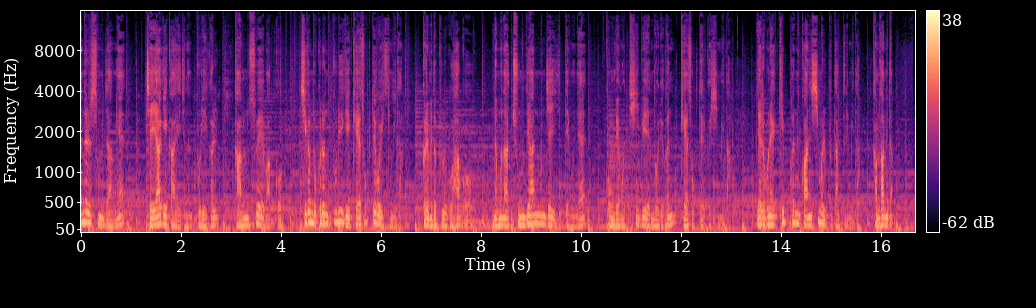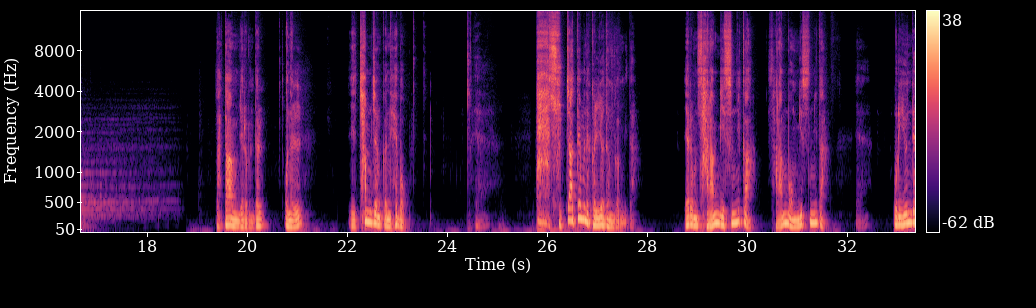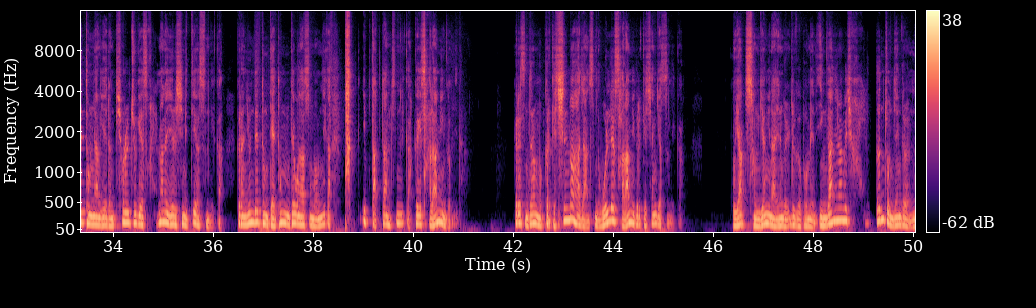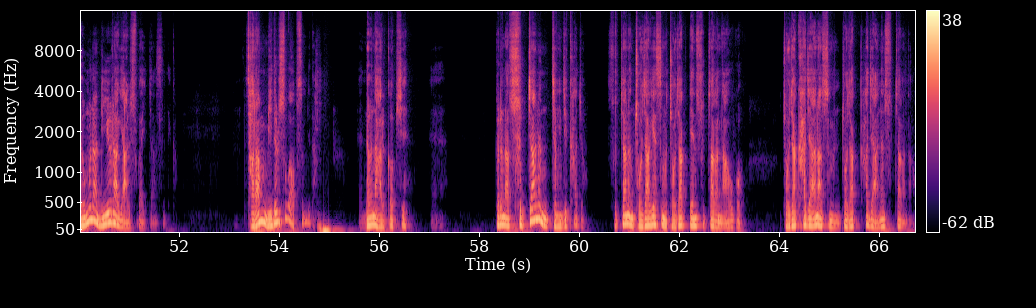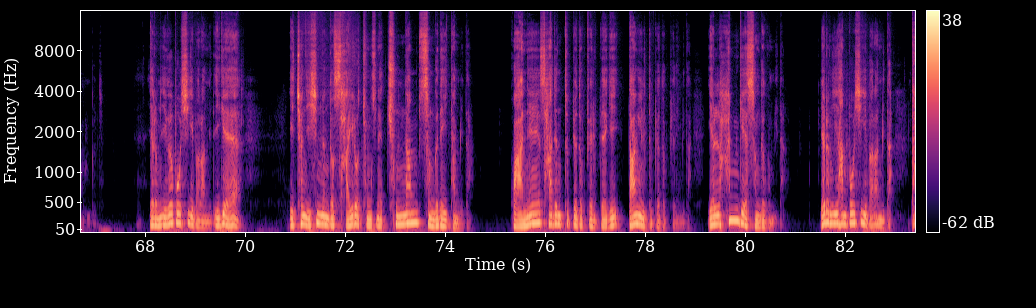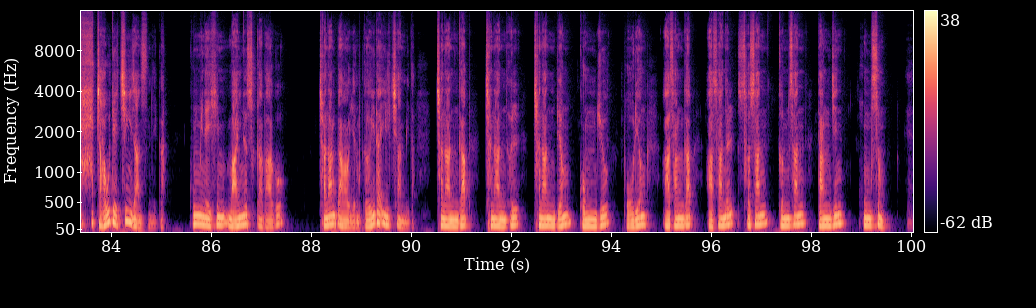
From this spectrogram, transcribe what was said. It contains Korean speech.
채널 성장에 제약이 가해지는 불이익을 감수해왔고 지금도 그런 불이익이 계속되고 있습니다. 그럼에도 불구하고 너무나 중대한 문제이기 때문에 공병호TV의 노력은 계속될 것입니다. 여러분의 깊은 관심을 부탁드립니다. 감사합니다. 자 다음 여러분들 오늘 이 참정권 회복 예. 다 숫자 때문에 걸려든 겁니다. 여러분 사람 믿습니까 사람 못 믿습니다. 예. 우리 윤 대통령이 이런 표를 주기 위해서 얼마나 열심히 뛰었습니까 그런 윤 대통령 대통령 되고 나서 뭡니까 탁 입 닦지 않습니까 그게 사람인 겁니다. 그래서 저는 뭐 그렇게 실망하지 않습니다. 원래 사람이 그렇게 생겼으니까. 구약 성경이나 이런 걸 읽어보면 인간이라는 것이 어떤 존재인 걸 너무나 리얼하게 알 수가 있지 않습니까 사람은 믿을 수가 없습니다. 너나 할것 없이 그러나 숫자는 정직하죠. 숫자는 조작했으면 조작된 숫자가 나오고 조작하지 않았으면 조작하지 않은 숫자가 나오는 거죠. 여러분 이거 보시기 바랍니다. 이게 2020년도 4.15 총선의 충남 선거 데이터입니다. 관내 사전투표 득표율 빼기 당일 투표 득표율입니다. 11개 선거구입니다. 여러분 이 한 보시기 바랍니다. 다 좌우대칭이지 않습니까 국민의힘 마이너스 값하고 천안갑하고 여러분 거의 다 일치합니다. 천안갑, 천안을, 천안병, 공주, 보령, 아산갑, 아산을, 서산, 금산, 당진, 홍성 예.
